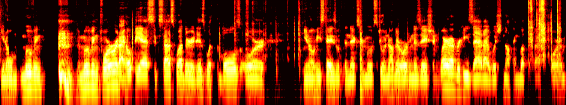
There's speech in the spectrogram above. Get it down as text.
you know moving moving forward, I hope he has success, whether it is with the Bulls or you know he stays with the Knicks or moves to another organization. Wherever he's at, I wish nothing but the best for him,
